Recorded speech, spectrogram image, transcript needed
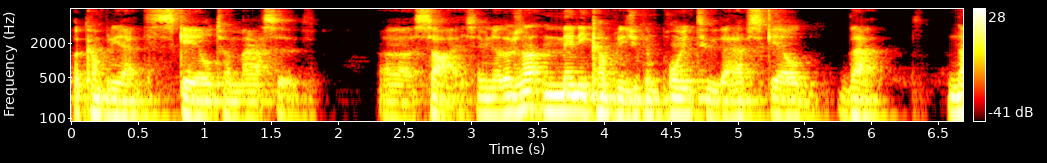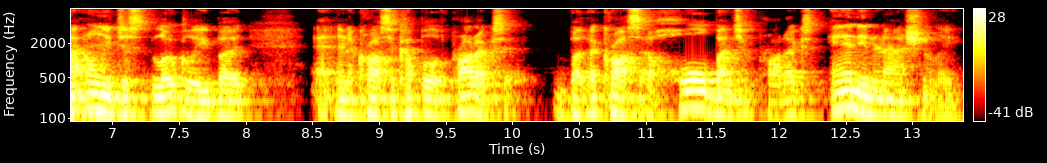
a company that scaled to a massive uh, size. I mean, there's not many companies you can point to that have scaled that, not only just locally, but and across a couple of products, but across a whole bunch of products and internationally.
